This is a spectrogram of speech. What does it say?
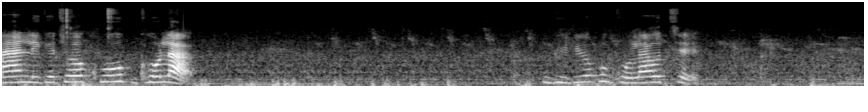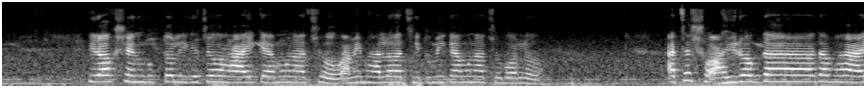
আয়ান লিখেছো, খুব ঘোলা। ভিডিও খুব ঘোলা হচ্ছে। হিরক সেনগুপ্ত লিখেছো হাই কেমন আছো? আমি ভালো আছি। তুমি কেমন আছো বলো? আচ্ছা হিরক দাদা ভাই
